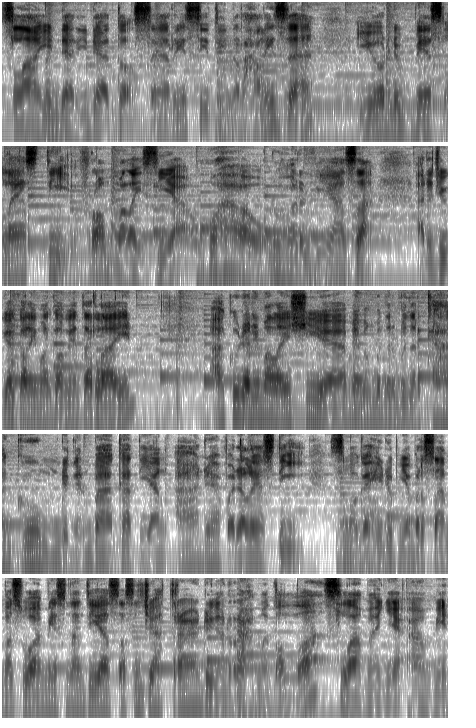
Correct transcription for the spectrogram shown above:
Selain dari Dato Seri Siti Nurhaliza, you're the best Lesti from Malaysia. Wow, luar biasa. Ada juga kalimat komentar lain, Aku dari Malaysia memang benar-benar kagum dengan bakat yang ada pada Lesti. Semoga hidupnya bersama suami senantiasa sejahtera dengan rahmat Allah selamanya. Amin.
